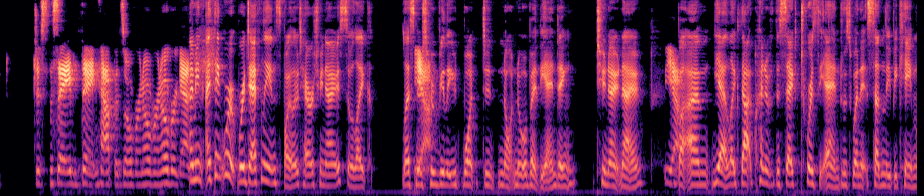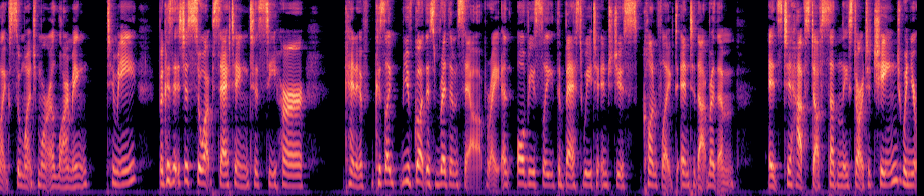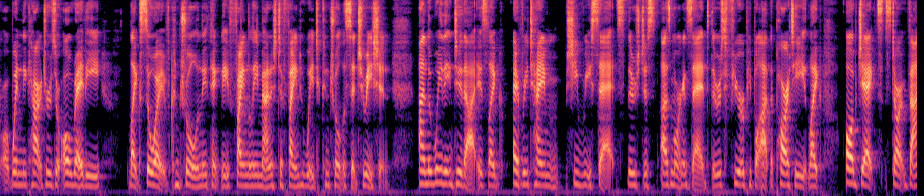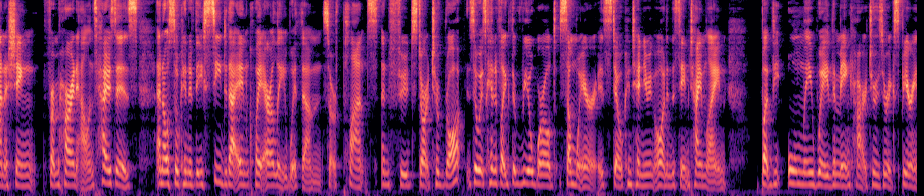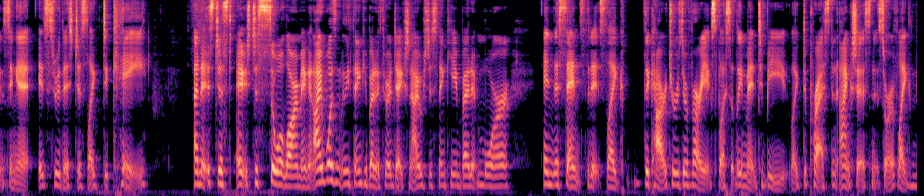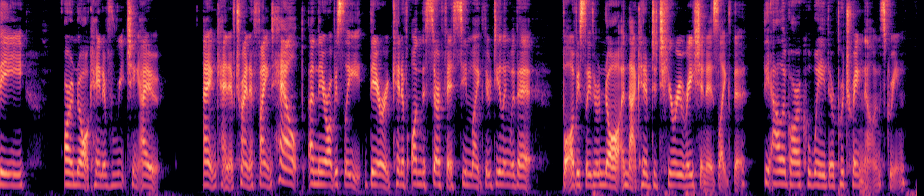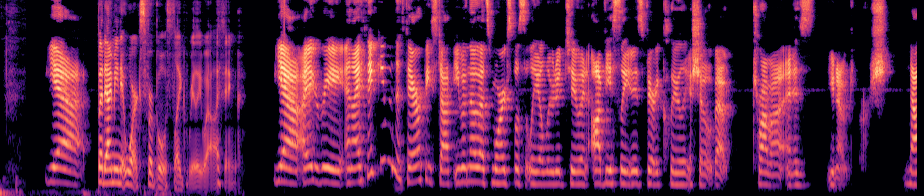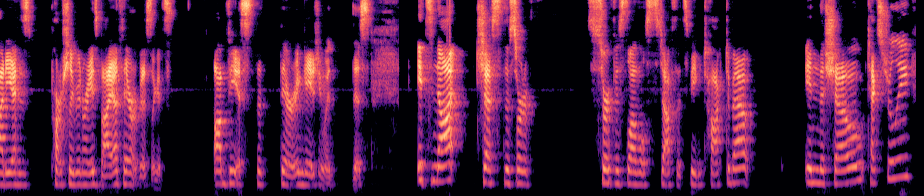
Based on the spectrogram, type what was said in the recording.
just the same thing happens over and over and over again I mean, I think we're we're definitely in spoiler territory now. So like listeners Yeah. who really want to not know about the ending, tune out now. yeah But um, yeah, like that kind of the sec towards the end was when it suddenly became like so much more alarming to me because it's just so upsetting to see her kind of because like you've got this rhythm set up right and obviously the best way to introduce conflict into that rhythm is to have stuff suddenly start to change when you're when the characters are already like so out of control and they think they've finally managed to find a way to control the situation. And the way they do that is like every time she resets there's just as morgan said there's fewer people at the party. Like objects start vanishing from her and alan's houses and also kind of they seed that in quite early with um sort of plants and food start to rot. So it's kind of like the real world somewhere is still continuing on in the same timeline but the only way the main characters are experiencing it is through this just like decay and it's just it's just so alarming. And i wasn't really thinking about it through addiction. I was just thinking about it more in the sense that it's like the characters are very explicitly meant to be like depressed and anxious. And it's sort of like they are not kind of reaching out and kind of trying to find help. And they're obviously they're kind of on the surface seem like they're dealing with it but obviously they're not. And that kind of deterioration is like the the allegorical way they're portraying that on screen. Yeah. But i mean it works for both like really well i think Yeah, I agree. And I think even the therapy stuff, even though that's more explicitly alluded to, and obviously it is very clearly a show about trauma and is, you know, Nadia has partially been raised by a therapist. Like it's obvious that they're engaging with this. It's not just the sort of surface level stuff that's being talked about in the show textually.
